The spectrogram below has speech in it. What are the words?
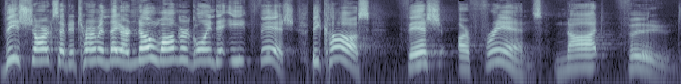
These sharks have determined they are no longer going to eat fish because fish are friends, not food.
